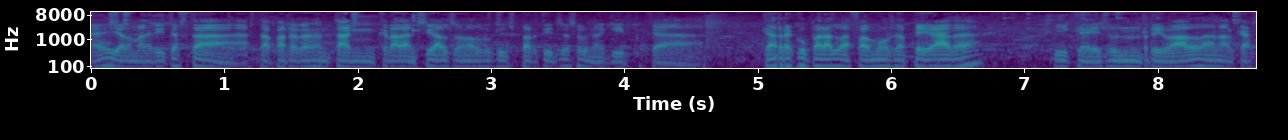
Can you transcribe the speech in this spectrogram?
Eh? I el Madrid està, està presentant credencials en els últims partits de ser un equip que, que ha recuperat la famosa pegada i que és un rival, en el cas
